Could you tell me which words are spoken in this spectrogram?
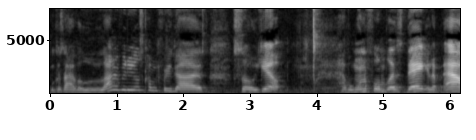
because I have a lot of videos coming for you guys. So, yeah. Have a wonderful and blessed day, and I'm out.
